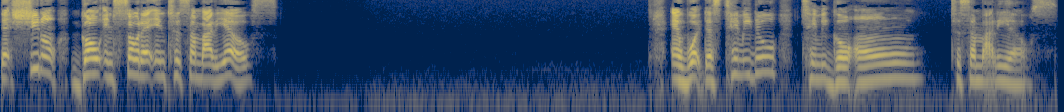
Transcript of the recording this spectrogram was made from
that she don't go and sow that into somebody else. And what does Timmy do? Timmy go on to somebody else.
